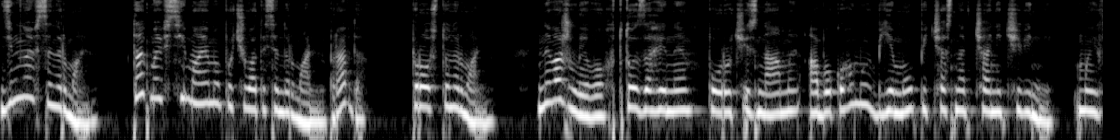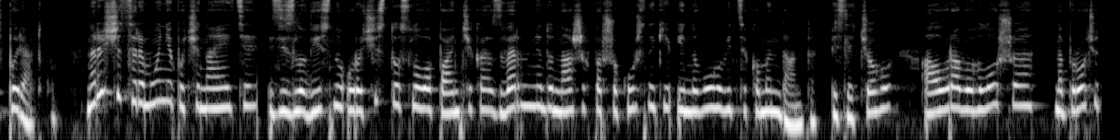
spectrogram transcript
Зі мною все нормально. Так ми всі маємо почуватися нормально, правда? Просто нормально. Неважливо, хто загине поруч із нами або кого ми вб'ємо під час навчання чи війни. Ми в порядку. Нарешті церемонія починається зі зловісно урочистого слова панчика, звернення до наших першокурсників і нового віце-коменданта, після чого аура виголошує напрочуд,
